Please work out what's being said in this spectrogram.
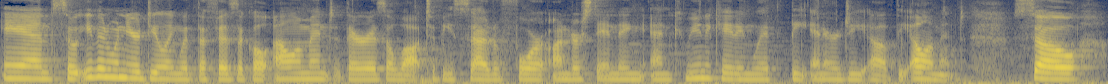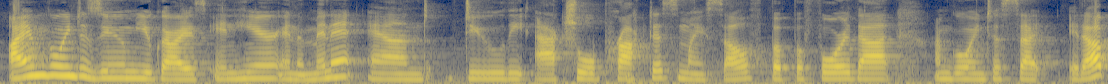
And so even when you're dealing with the physical element, there is a lot to be said for understanding and communicating with the energy of the element. So I'm going to zoom you guys in here in a minute and do the actual practice myself. But before that, I'm going to set it up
